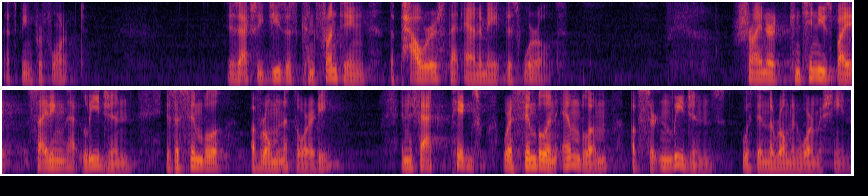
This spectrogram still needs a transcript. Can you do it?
that's being performed. It is actually Jesus confronting the powers that animate this world. Schreiner continues by citing that legion is a symbol of Roman authority. And in fact, pigs were a symbol and emblem of certain legions within the Roman war machine.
